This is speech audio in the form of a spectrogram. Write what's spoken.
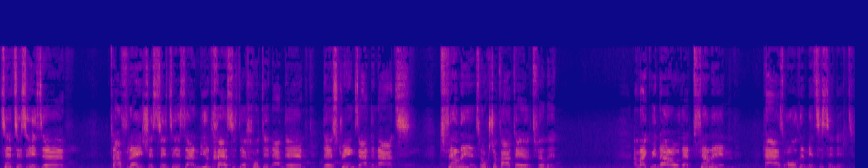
Tzitzis is uh, Tafresh is Tzitzis, and Yudches is the Chutin and the, the strings and the knots. Tfillin is Hukshokatel Tfillin. And like we know that Tfillin has all the mitzvahs in it.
